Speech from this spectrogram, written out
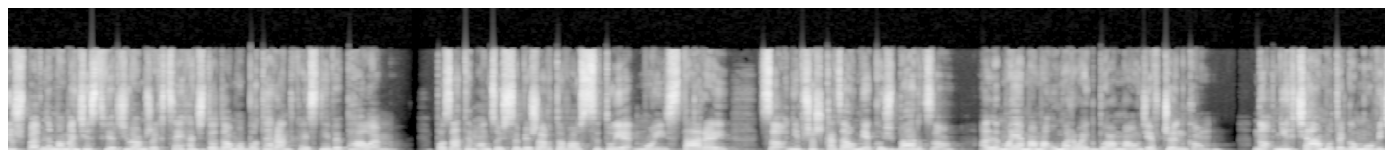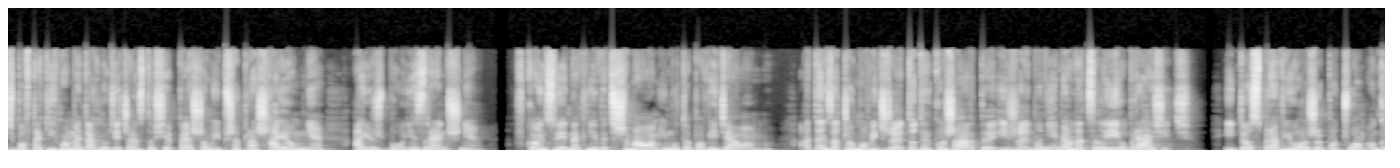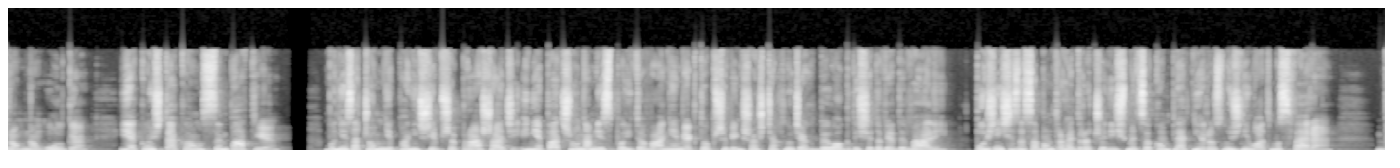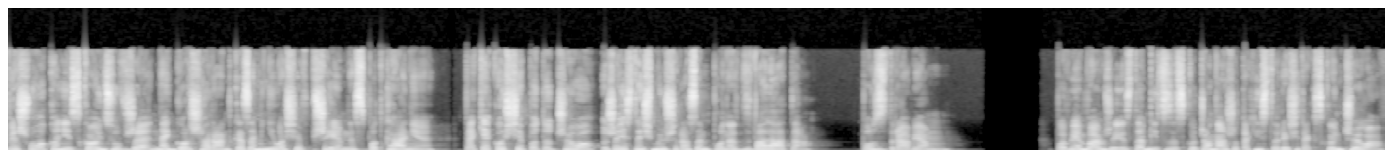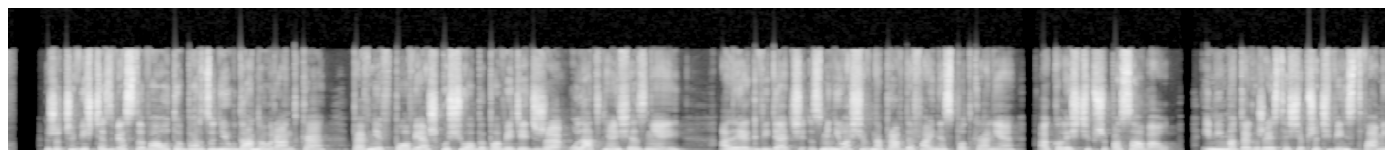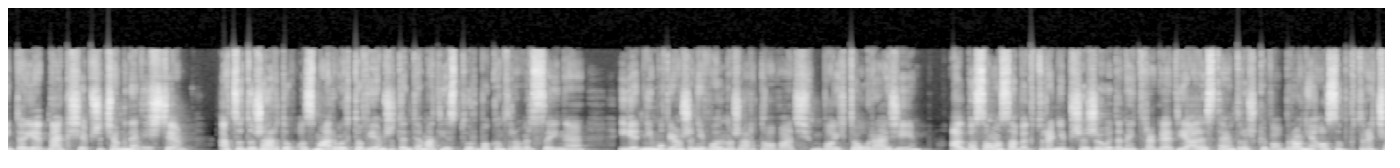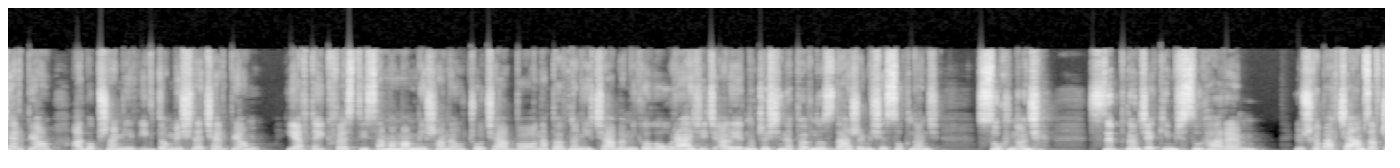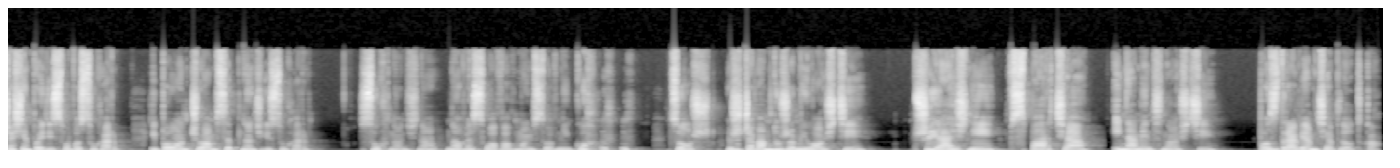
Już w pewnym momencie stwierdziłam, że chcę jechać do domu, bo ta randka jest niewypałem. Poza tym on coś sobie żartował, cytuję mojej starej, co nie przeszkadzało mi jakoś bardzo, ale moja mama umarła jak byłam małą dziewczynką. No, nie chciałam mu tego mówić, bo w takich momentach ludzie często się peszą i przepraszają mnie, a już było niezręcznie. W końcu jednak nie wytrzymałam i mu to powiedziałam. A ten zaczął mówić, że to tylko żarty i że no nie miał na celu jej obrazić. I to sprawiło, że poczułam ogromną ulgę i jakąś taką sympatię. Bo nie zaczął mnie panicznie przepraszać i nie patrzył na mnie z politowaniem, jak to przy większościach ludziach było, gdy się dowiadywali. Później się ze sobą trochę droczyliśmy, co kompletnie rozluźniło atmosferę. Wyszło koniec końców, że najgorsza randka zamieniła się w przyjemne spotkanie. Tak jakoś się potoczyło, że jesteśmy już razem ponad dwa lata. Pozdrawiam. Powiem wam, że jestem nieco zaskoczona, że ta historia się tak skończyła. Rzeczywiście zwiastowało to bardzo nieudaną randkę. Pewnie w połowie aż kusiłoby powiedzieć, że ulatniaj się z niej, ale jak widać, zmieniła się w naprawdę fajne spotkanie, a koleś ci przypasował. I mimo tego, że jesteście przeciwieństwami, to jednak się przyciągnęliście. A co do żartów o zmarłych, to wiem, że ten temat jest turbo kontrowersyjny. I jedni mówią, że nie wolno żartować, bo ich to urazi. Albo są osoby, które nie przeżyły danej tragedii, ale stają troszkę w obronie osób, które cierpią, albo przynajmniej w ich domyśle cierpią. Ja w tej kwestii sama mam mieszane uczucia, bo na pewno nie chciałabym nikogo urazić, ale jednocześnie na pewno zdarzy mi się suchnąć, suchnąć, sypnąć jakimś sucharem. Już chyba chciałam za wcześnie powiedzieć słowo suchar i połączyłam sypnąć i suchar. Suchnąć, no? Nowe słowo w moim słowniku. Cóż, życzę Wam dużo miłości, przyjaźni, wsparcia i namiętności. Pozdrawiam cieplutko.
